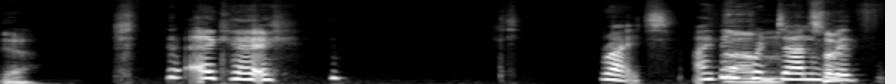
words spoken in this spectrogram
Yeah. Okay. Right. I think we're Um, done so- with.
